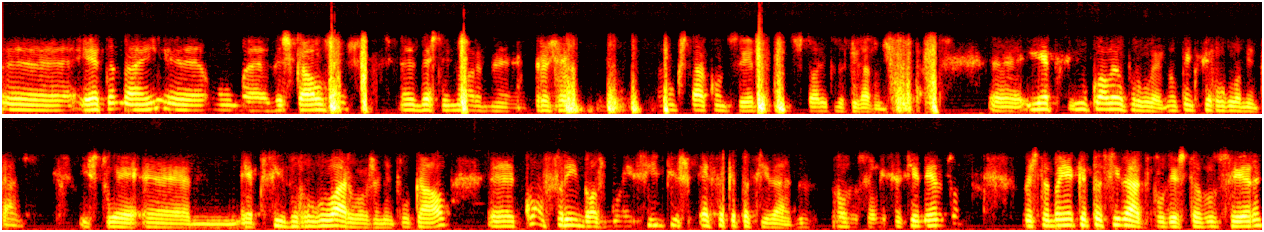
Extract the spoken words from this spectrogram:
eh, é também eh, uma das causas desta enorme tragédia que está a acontecer no histórico da cidade de Lisboa. Uh, e, é, qual é o problema? Ele tem que ser regulamentado. Isto é, uh, é preciso regular o alojamento local, uh, conferindo aos municípios essa capacidade, não do seu licenciamento, mas também a capacidade de poder estabelecer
